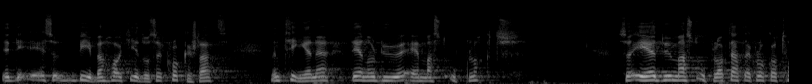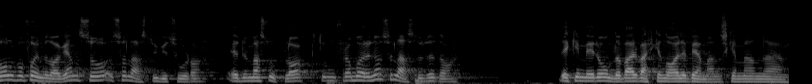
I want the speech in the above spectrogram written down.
Det, Bibelen har ikke gitt oss et klokkeslett, men tingen er, det er når du er mest opplagt. Så er du mest opplagt etter klokka tolv på formiddagen, så, så, leser du Guds ord da. Er du mest opplagt fra morgenen, så leser du det da. Det er ikke mer åndelig å være verken A- eller B-menneske, men uh,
